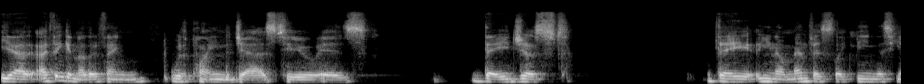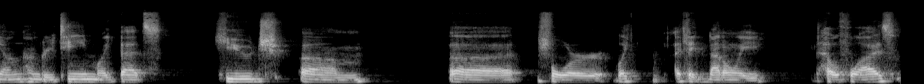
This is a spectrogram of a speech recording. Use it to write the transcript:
Yeah, I think another thing with playing the Jazz too is they just they you know Memphis like being this young hungry team like that's huge um uh for like I think not only health wise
